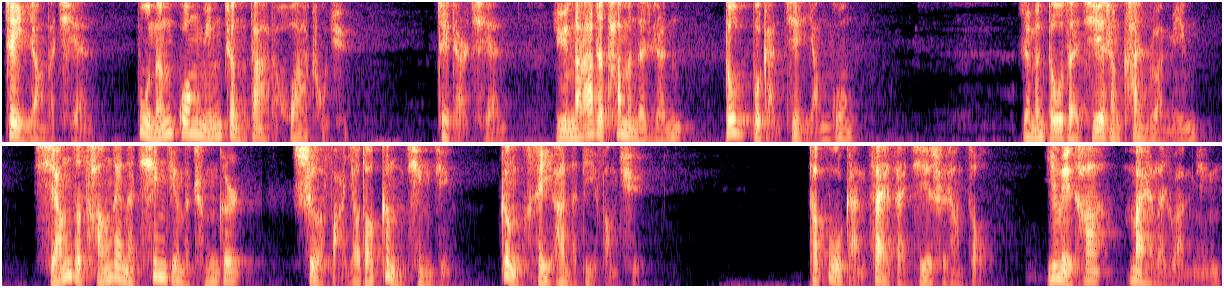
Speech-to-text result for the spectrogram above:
这样的钱不能光明正大的花出去。这点钱与拿着他们的人都不敢见阳光。人们都在街上看阮明，祥子藏在那清静的城根设法要到更清静、更黑暗的地方去。他不敢再在街市上走，因为他卖了阮明。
